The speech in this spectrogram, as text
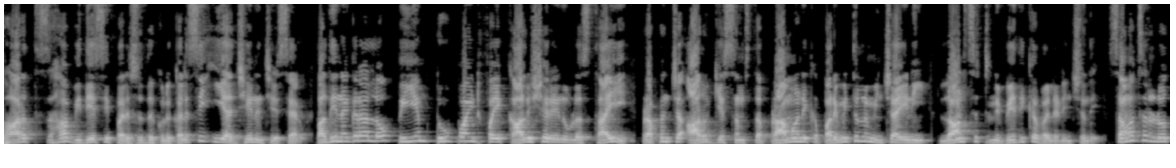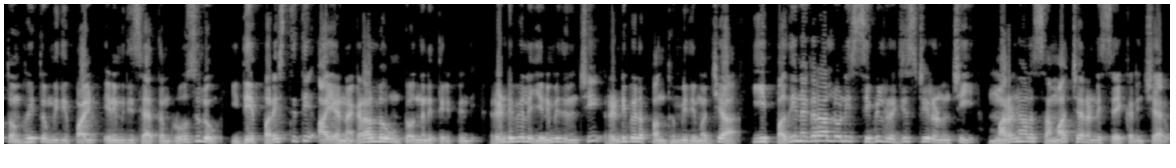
భారత్ సహా విదేశీ పరిశోధకులు కలిసి ఈ అధ్యయనం చేశారు. పది నగరాల్లో పీఎం టూ పాయింట్ ఫైవ్ కాలుష్య రేణువుల స్థాయి ప్రపంచ ఆరోగ్య సంస్థ ప్రామాణిక పరిమితులను మించాయని లాన్సెట్ నివేదిక వెల్లడించింది. సంవత్సరంలో తొంభై తొమ్మిది పాయింట్ ఎనిమిది శాతం రోజులు ఇదే పరిస్థితి ఆయా నగరాల్లో ఉంటోందని తెలిపింది. రెండు వేల ఎనిమిది నుంచి రెండు వేల పంతొమ్మిది మధ్య ఈ పది నగరాల్లోని సివిల్ రిజిస్ట్రీల నుంచి మరణాల సమాచారాన్ని సేకరించారు.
